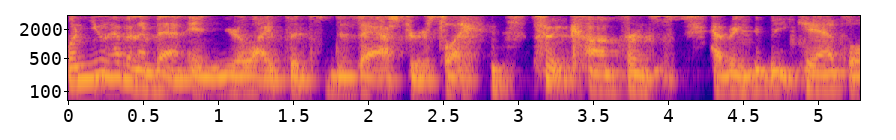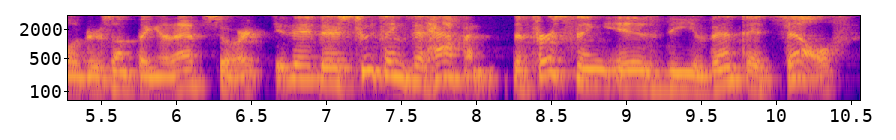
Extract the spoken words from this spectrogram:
when you have an event in your life that's disastrous, like the conference having to be canceled or something of that sort, there's two things that happen. The first thing is the event itself.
